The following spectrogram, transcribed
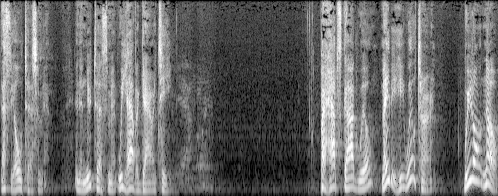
That's the Old Testament. In the New Testament, we have a guarantee. Perhaps God will. Maybe He will turn. We don't know,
